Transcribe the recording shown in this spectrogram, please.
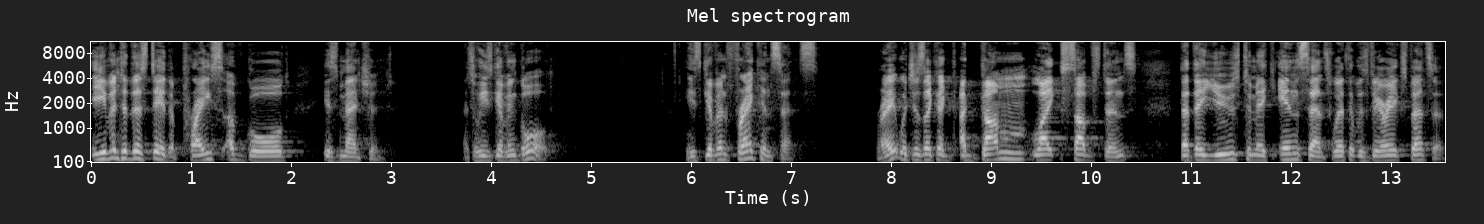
Even to this day, the price of gold is mentioned. And so he's given gold. He's given frankincense, right? Which is like a, a gum like substance that they used to make incense with. It was very expensive.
